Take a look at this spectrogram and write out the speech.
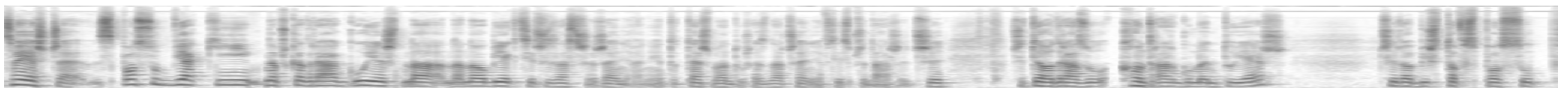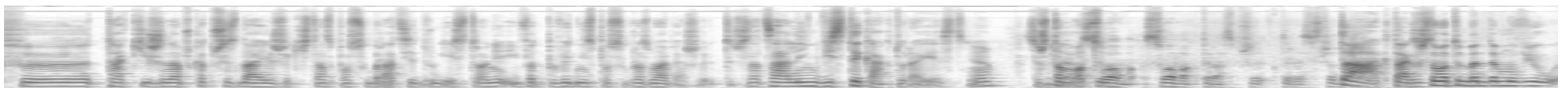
Co jeszcze? Sposób, w jaki na przykład reagujesz na, na, na obiekcje czy zastrzeżenia, nie? To też ma duże znaczenie w tej sprzedaży. Czy, czy ty od razu kontrargumentujesz? Czy robisz to w sposób y, taki, że na przykład przyznajesz w jakiś tam sposób rację drugiej stronie i w odpowiedni sposób rozmawiasz? To jest ta cała lingwistyka, która jest, nie? Zresztą o tym... Słowa, słowa która sprzy, które sprzedaje. Tak, tak. Zresztą o tym będę mówił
